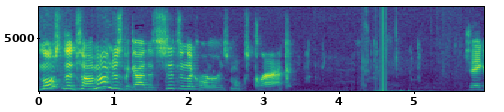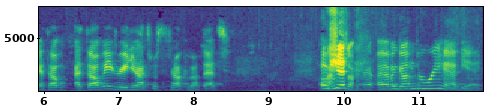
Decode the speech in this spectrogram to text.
Most of the time, I'm just the guy that sits in the corner and smokes crack. Jake, I thought I thought we agreed you're not supposed to talk about that. Oh I'm shit! sorry, I haven't gotten through rehab yet.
